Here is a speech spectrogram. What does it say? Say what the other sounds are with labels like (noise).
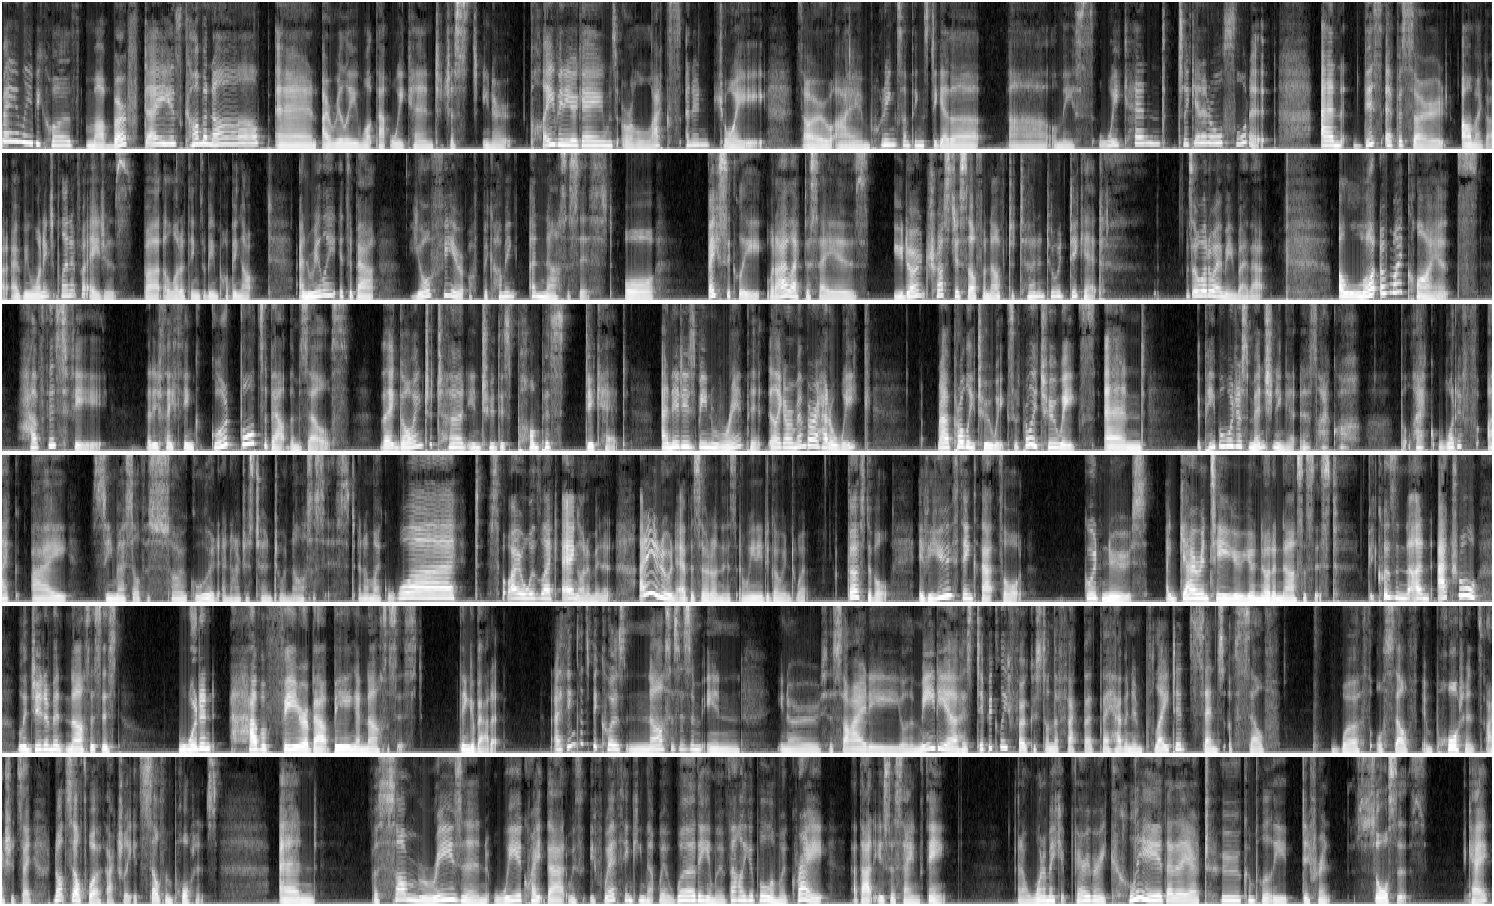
mainly because my birthday is coming up and I really want that weekend to just, you know, play video games, relax, and enjoy. So, I am putting some things together uh, on this weekend to get it all sorted. And this episode, oh my god, I've been wanting to plan it for ages, but a lot of things have been popping up. And really, it's about your fear of becoming a narcissist. Or basically, what I like to say is you don't trust yourself enough to turn into a dickhead. (laughs) so, what do I mean by that? A lot of my clients have this fear that if they think good thoughts about themselves, they're going to turn into this pompous dickhead. And it has been rampant. Like, I remember I had a week, uh, probably two weeks. It was probably two weeks, and people were just mentioning it. It's like, oh, but like, what if like I see myself as so good and I just turn to a narcissist? And I'm like, what? (laughs) So I was like, hang on a minute. I need to do an episode on this and we need to go into it. First of all, if you think that thought, good news. I guarantee you, you're not a narcissist. (laughs) Because an, an actual legitimate narcissist wouldn't have a fear about being a narcissist. Think about it. I think that's because narcissism in, you know, society or the media has typically focused on the fact that they have an inflated sense of self worth or self importance, I should say. Not self worth, actually, it's self importance. And for some reason, we equate that with if we're thinking that we're worthy and we're valuable and we're great, that that is the same thing. And I want to make it very, very clear that they are two completely different sources. Okay?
